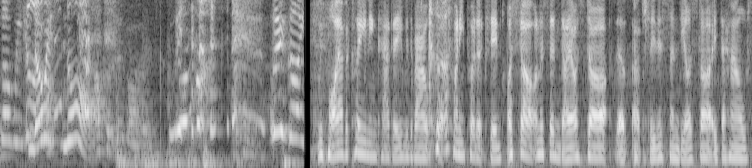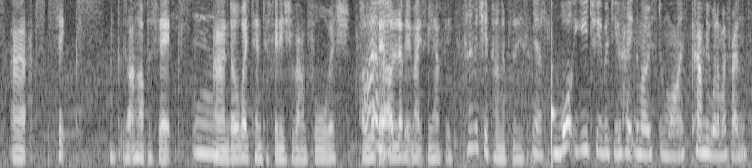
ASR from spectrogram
But we got. No, it's not. We're going. With my a cleaning caddy with about what, 20 products in. I start on a Sunday. I start uh, actually this Sunday. I started the house at six. I think it was like half past six, mm. and I always tend to finish around four-ish. I love it. I love it. It makes me happy. Can I have a chip, Hannah, please? Yeah. What YouTuber do you hate the most and why? Can be one of my friends.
